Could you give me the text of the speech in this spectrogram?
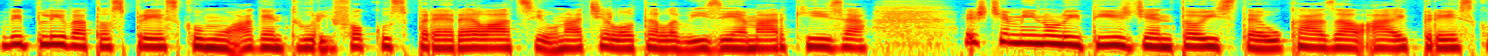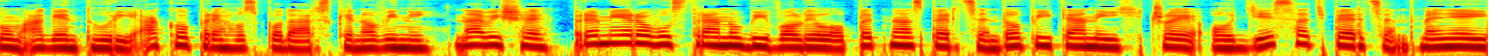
Vyplýva to z prieskumu agentúry Focus pre reláciu na telo televízie Markíza. Ešte minulý týždeň to isté ukázal aj prieskum agentúry Ako pre hospodárske noviny. Navyše, premiérovú stranu by volilo 15% opýtaných, čo je o 10% menej,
